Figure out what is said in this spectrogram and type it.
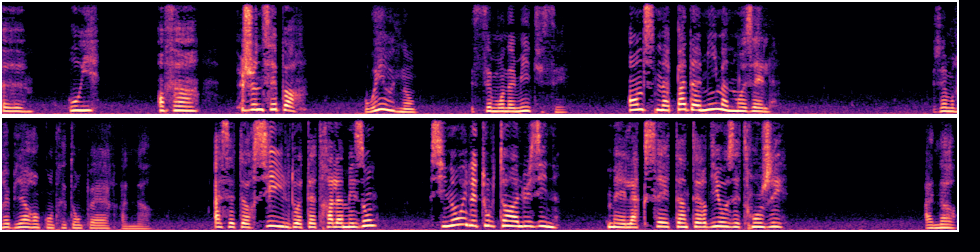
Euh, oui. Enfin, je ne sais pas. Oui ou non? C'est mon ami, tu sais. Hans n'a pas d'amis, mademoiselle. J'aimerais bien rencontrer ton père, Anna. À cette heure-ci, il doit être à la maison. Sinon, il est tout le temps à l'usine. Mais l'accès est interdit aux étrangers. Anna,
